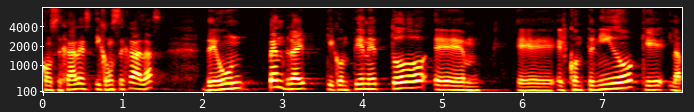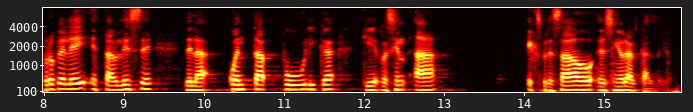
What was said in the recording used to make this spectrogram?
concejales y concejalas, de un pendrive que contiene todo em, eh, el contenido que la propia ley establece de la cuenta pública que recién ha expresado el señor alcalde.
